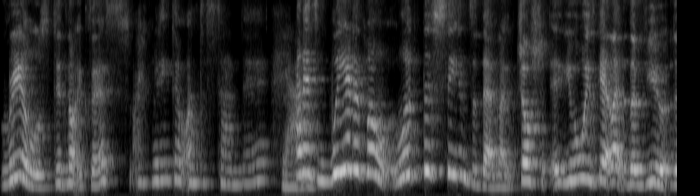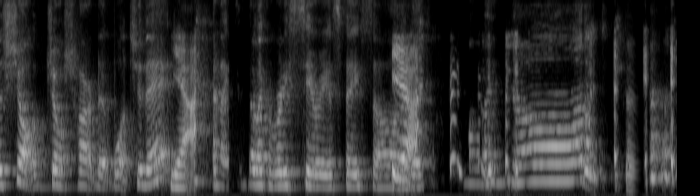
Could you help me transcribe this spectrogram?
reels did not exist. I really don't understand it. Yeah. And it's weird as well. Of the scenes of them, like Josh, you always get like the view, of the shot of Josh Hartnett watching it. Yeah. And like, they're like a really serious face on. Yeah. Like, oh my God.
